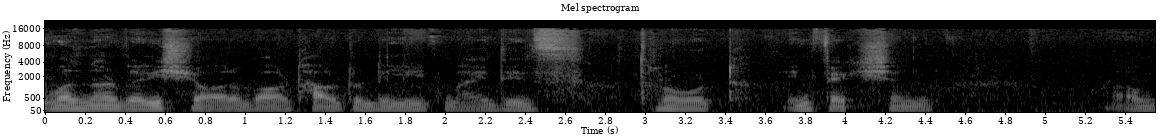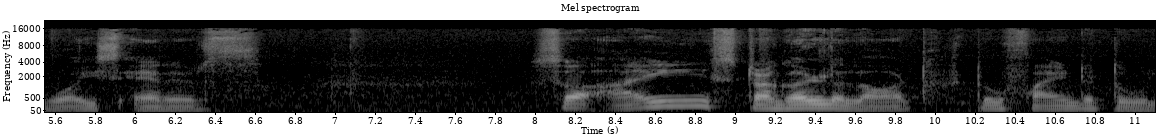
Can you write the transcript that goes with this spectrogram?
was not very sure about how to delete my this throat infection, uh, voice errors. So I struggled a lot to find a tool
